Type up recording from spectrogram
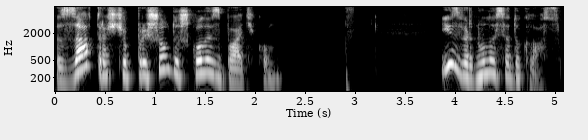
Завтра, щоб прийшов до школи з батьком. і звернулася до класу.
